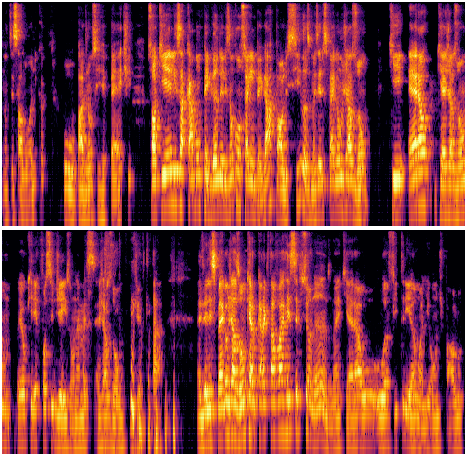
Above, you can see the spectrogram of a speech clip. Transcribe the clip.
na Tessalônica, o padrão se repete, só que eles acabam pegando, eles não conseguem pegar Paulo e Silas, mas eles pegam Jason, que era, que é Jason, eu queria que fosse Jason, né? Mas é Jason, do jeito que tá. Mas eles pegam Jason, que era o cara que estava recepcionando, né? Que era o, o anfitrião ali, onde Paulo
